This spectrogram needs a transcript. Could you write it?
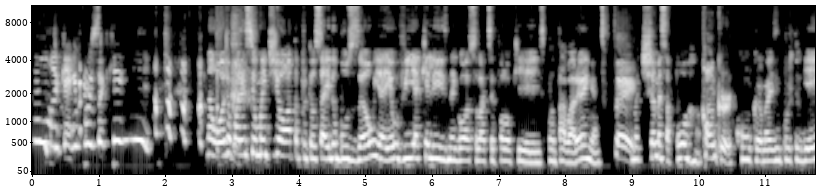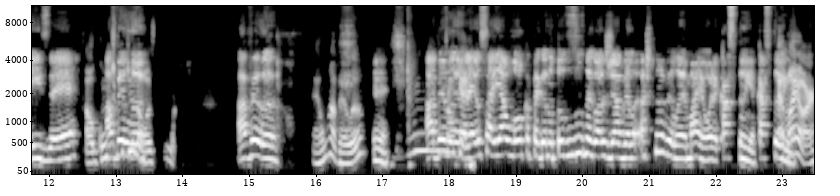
porra, que que foi isso aqui? Não, hoje eu parecia uma idiota, porque eu saí do busão e aí eu vi aqueles negócios lá que você falou que espantava aranha. sei. Como é que chama essa porra? Conquer. Conker, mas em português é Algum Avelã. tipo de noz. Avelã. É um avelã? É. Hum, Avelã. ok. Aí eu saía louca pegando todos os negócios de avelã. Acho que não é avelã, é maior, é castanha. Castanha. É maior.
